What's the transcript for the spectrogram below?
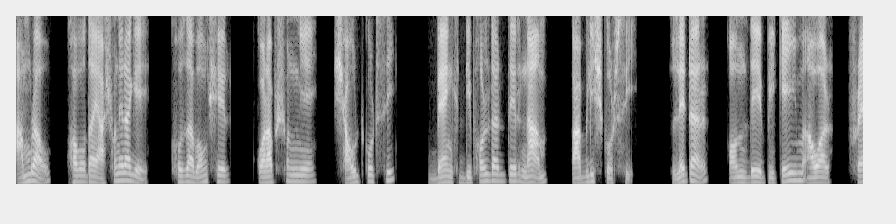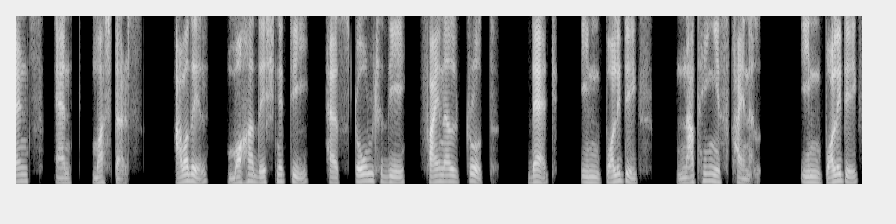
আমরাও ক্ষমতায় আসনের আগে খোজা বংশের করাপশন নিয়ে শাউট করছি ব্যাংক ডিফল্টারদের নাম পাবলিশ করছি। Later on they became our friends and masters আমাদের মহাদেশনেত্রী has told the final truth that in politics nothing is final in politics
